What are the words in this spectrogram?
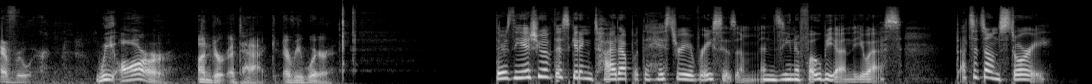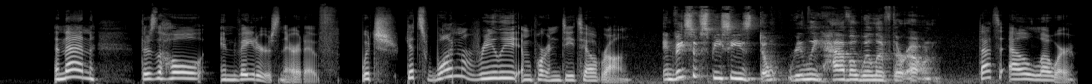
everywhere. We are under attack everywhere. There's the issue of this getting tied up with the history of racism and xenophobia in the US. That's its own story. And then there's the whole invaders narrative, which gets one really important detail wrong. Invasive species don't really have a will of their own. That's Elle Lower,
